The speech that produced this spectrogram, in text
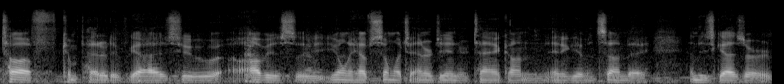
tough, competitive guys who obviously you only have so much energy in your tank on any given Sunday. And these guys are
